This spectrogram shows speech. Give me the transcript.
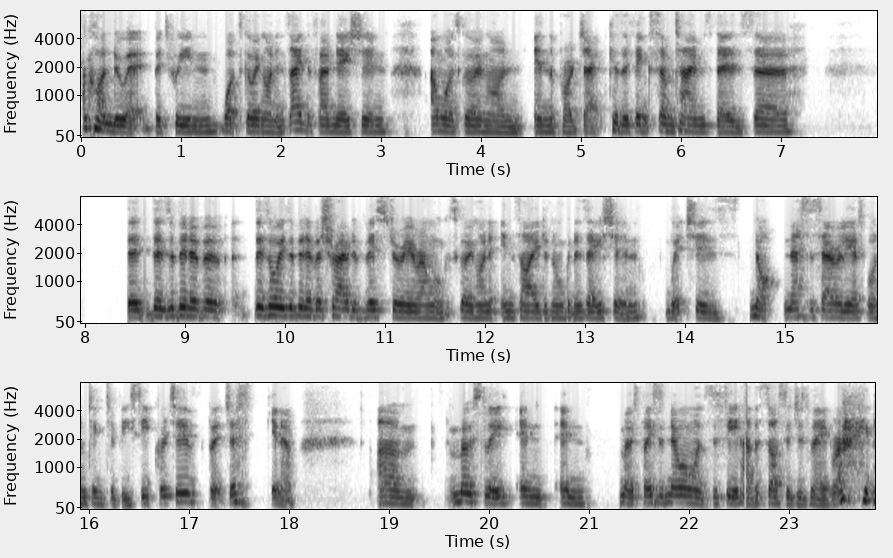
conduit between what's going on inside the foundation and what's going on in the project. Because I think sometimes there's uh, there, there's a bit of a there's always a bit of a shroud of mystery around what's going on inside an organization, which is not necessarily us wanting to be secretive, but just you know, um, mostly in in most places, no one wants to see how the sausage is made, right?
